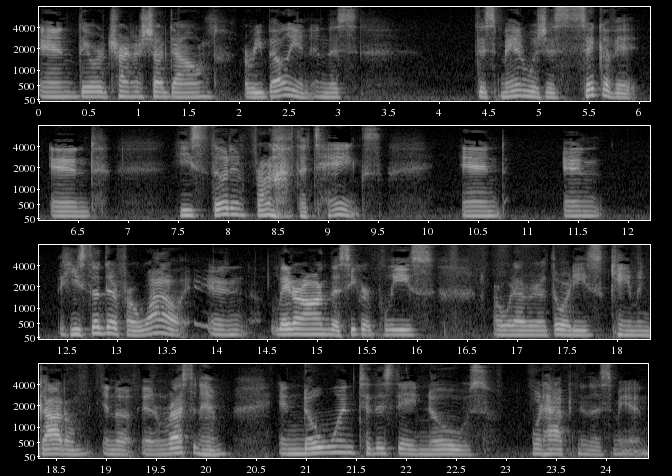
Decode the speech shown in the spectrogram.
and they were trying to shut down a rebellion and this this man was just sick of it and he stood in front of the tanks and and he stood there for a while and later on the secret police or whatever authorities came and got him and, uh, and arrested him and no one to this day knows what happened to this man.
